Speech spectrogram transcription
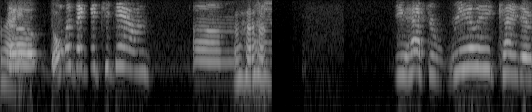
Right. So don't let that get you down. Um, you have to really kind of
